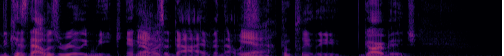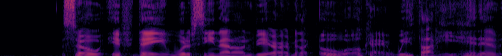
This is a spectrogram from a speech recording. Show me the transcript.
because that was really weak and Yeah. that was a dive and that was Yeah. completely garbage. So if they would have seen that on VAR and be like, "Oh, okay, we thought he hit him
